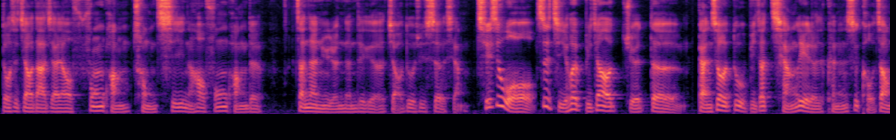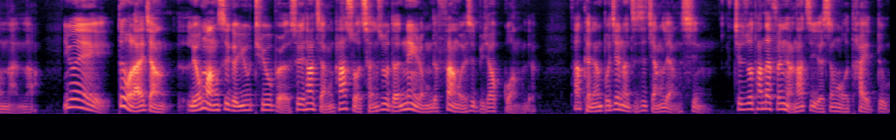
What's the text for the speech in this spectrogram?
都是教大家要疯狂宠妻，然后疯狂的站在女人的这个角度去设想。其实我自己会比较觉得感受度比较强烈的，可能是口罩男啦。因为对我来讲，流氓是个 YouTuber，所以他讲他所陈述的内容的范围是比较广的。他可能不见得只是讲两性，就是说他在分享他自己的生活态度，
